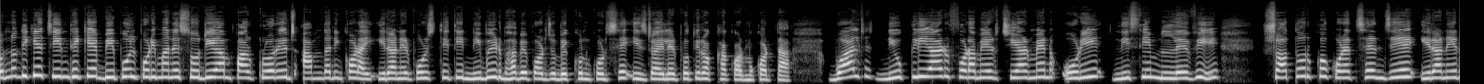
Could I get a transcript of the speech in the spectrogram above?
অন্যদিকে চীন থেকে বিপুল পরিমাণে সোডিয়াম, পারক্লোরেট আমদানি করায় ইরানের পরিস্থিতি নিবিড়ভাবে পর্যবেক্ষণ করছে ইসরায়েলের প্রতিরক্ষা কর্মকর্তা। ওয়ার্ল্ড নিউক্লিয়ার ফোরামের চেয়ারম্যান ওরি নিসিম লেভি সতর্ক করেছেন যে ইরানের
